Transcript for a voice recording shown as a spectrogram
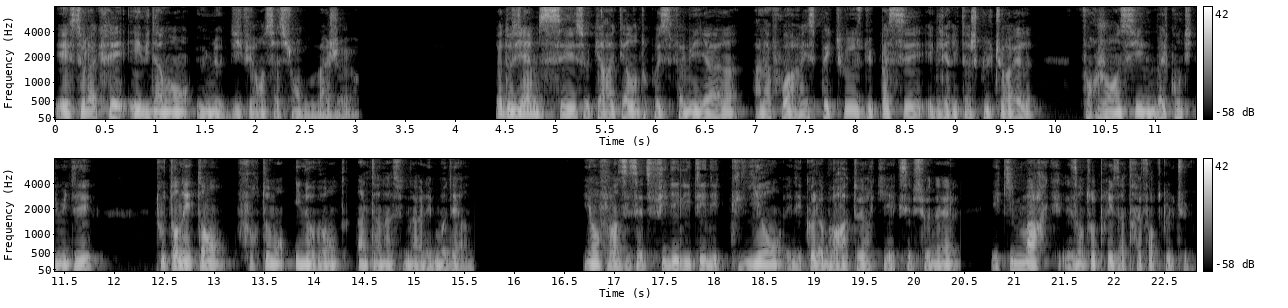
Et cela crée évidemment une différenciation majeure. La deuxième, c'est ce caractère d'entreprise familiale, à la fois respectueuse du passé et de l'héritage culturel, forgeant ainsi une belle continuité, tout en étant fortement innovante, internationale et moderne. Et enfin, c'est cette fidélité des clients et des collaborateurs qui est exceptionnelle et qui marque les entreprises à très forte culture.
